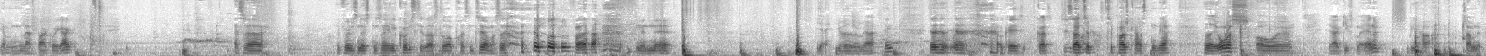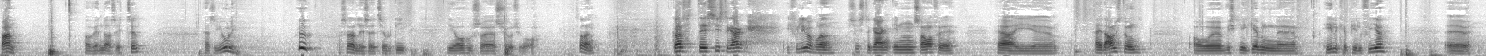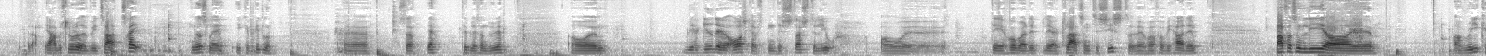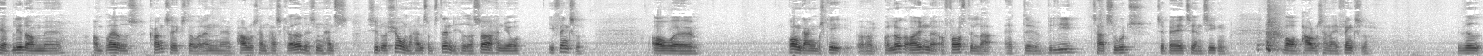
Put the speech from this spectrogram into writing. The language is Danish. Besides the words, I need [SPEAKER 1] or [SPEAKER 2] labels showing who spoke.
[SPEAKER 1] Jamen, lad os bare gå i gang. Altså, det føles næsten sådan helt kunstigt at stå og præsentere mig selv for jer. Men øh, ja, I ved, hvem jeg er, ikke? Jeg, jeg, okay, godt. Så til, til podcasten, jeg hedder Jonas, og øh, jeg er gift med Anne. Vi har sammen et barn, og venter os et til her til juli. Uh. Og så læser jeg teologi i Aarhus, så er jeg 27 år. Sådan. Godt, det er sidste gang i Filipperbred. Sidste gang inden sommerferie her i, øh, her i dagligstuen. Og øh, vi skal igennem øh, hele kapitel 4. Øh, eller, jeg har besluttet, at vi tager tre nedslag i kapitlet. Øh, så ja, det bliver sådan, det bliver. Og øh, vi har givet det overskriften Det største liv. Og øh, det håber jeg, det bliver klart sådan til sidst, øh, hvorfor vi har det. Bare for sådan lige at, øh, at recap lidt om, øh, om brevets kontekst, og hvordan øh, Paulus han har skrevet det, sådan hans situation og hans omstændigheder, så er han jo i fængsel. Og øh, prøv en gang måske at, at lukke øjnene og forestille dig, at øh, vi lige tager et smut tilbage til antikken, hvor Paulus han er i fængsel. Vi ved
